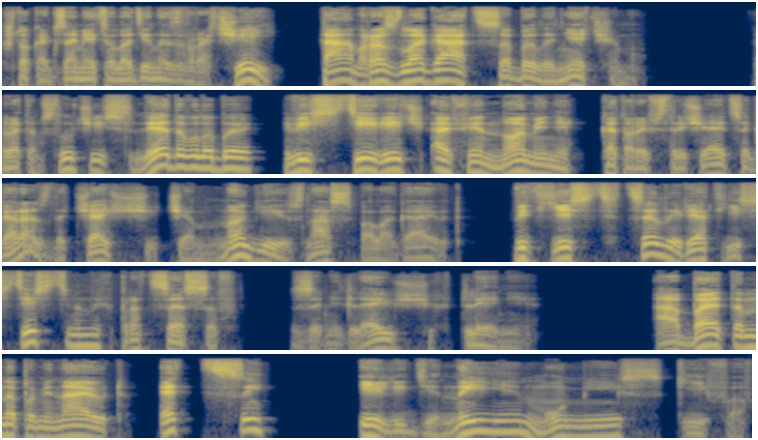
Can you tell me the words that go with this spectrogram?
что, как заметил один из врачей, там разлагаться было нечему. В этом случае следовало бы вести речь о феномене, который встречается гораздо чаще, чем многие из нас полагают. Ведь есть целый ряд естественных процессов, замедляющих тление. Об этом напоминают Эцци и ледяные мумии скифов.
